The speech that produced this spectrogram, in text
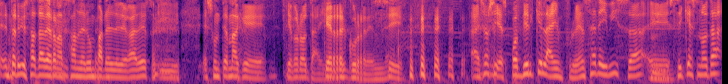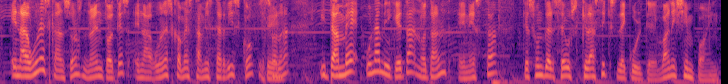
he entrevistat a Bernard Sumner un parell de vegades i és un tema que, que brota ahí. Que recurrent. no? Sí. Això sí, es pot dir que la influència d'Eivissa eh, Mm. sí que es nota en algunes cançons, no en totes, en algunes com esta Mr. Disco, que Sí. sona, i també una miqueta, no tant, en esta, que és un dels seus clàssics de culte, Vanishing Point.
